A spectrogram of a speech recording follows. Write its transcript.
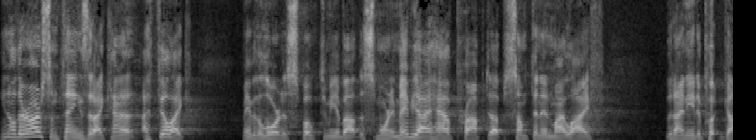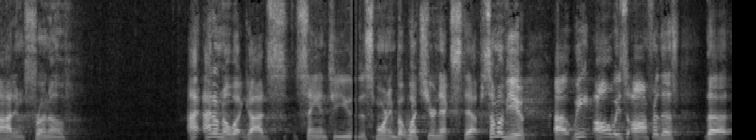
you know, there are some things that I kind of, I feel like maybe the Lord has spoke to me about this morning. Maybe I have propped up something in my life that I need to put God in front of. I, I don't know what God's saying to you this morning, but what's your next step? Some of you, uh, we always offer this, the,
